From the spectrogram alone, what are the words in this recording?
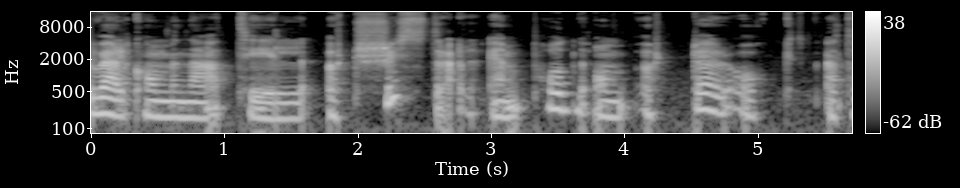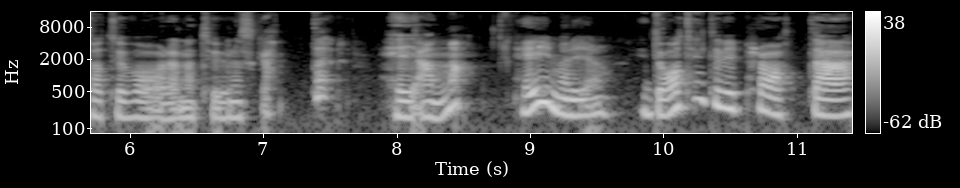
och välkomna till Örtsystrar, en podd om örter och att ta tillvara naturens skatter. Hej Anna! Hej Maria! Idag tänkte vi prata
